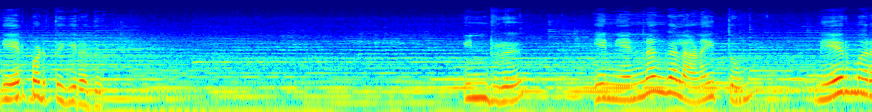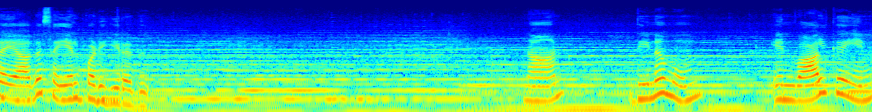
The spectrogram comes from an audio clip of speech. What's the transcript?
ஏற்படுத்துகிறது. இன்று என் எண்ணங்கள் அனைத்தும் நேர்மறையாக செயல்படுகிறது. நான் தினமும் என் வாழ்க்கையின்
